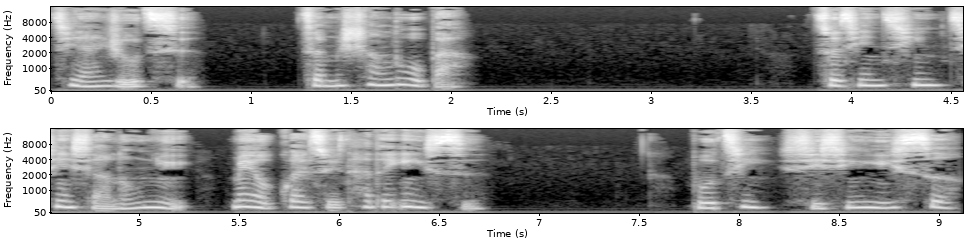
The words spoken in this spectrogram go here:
既然如此，咱们上路吧。”左剑清见小龙女没有怪罪他的意思，不禁喜形于色，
